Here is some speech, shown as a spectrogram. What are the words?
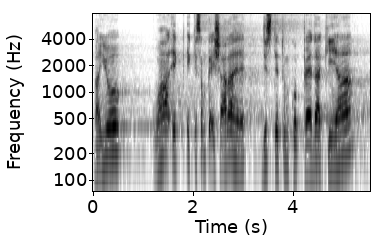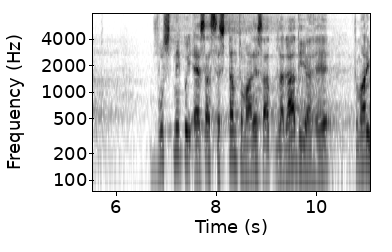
بھائیو، وہاں ایک ایک قسم کا اشارہ ہے، جس نے تم کو پیدا کیا اس نے کوئی ایسا سسٹم تمہارے ساتھ لگا دیا ہے تمہاری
